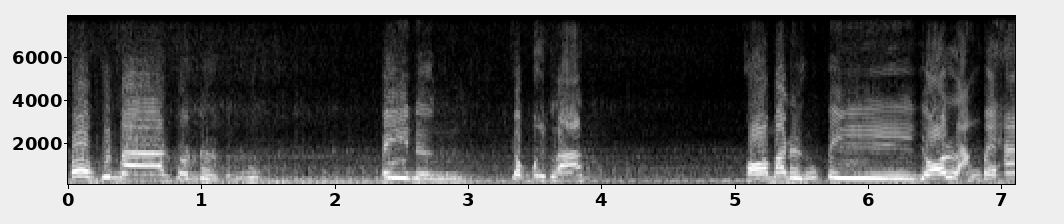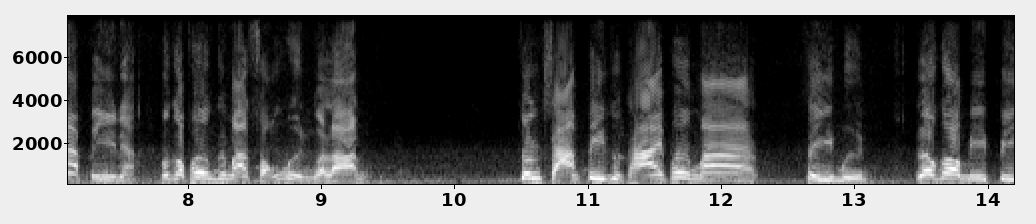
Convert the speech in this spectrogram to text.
เพิ่มขึ้นมาจนถึงปีหนึ่งกับหมื่นล้าน พอมาถึงปีย้อนหลังไปห้าปีเนี่ย มันก็เพิ่มขึ้นมาสองหมื่นกว่าล้าน จนสามปีสุดท้ายเพิ่มมาสี่หมื่นแล้วก็มีปี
